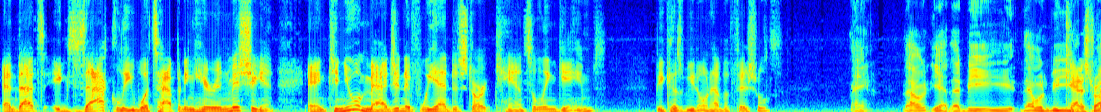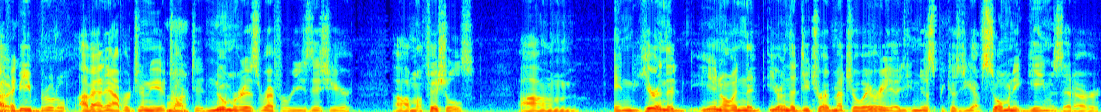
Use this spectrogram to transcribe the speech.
And that's exactly what's happening here in Michigan. And can you imagine if we had to start canceling games because we don't have officials? Man, that would yeah, that'd be that would be Catastrophic. That would be brutal. I've had the opportunity to talk to numerous referees this year, um, officials, um, and here in the you know in the here in the Detroit metro area, and just because you have so many games that are.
